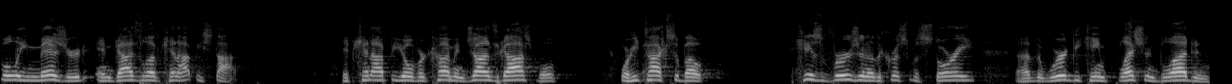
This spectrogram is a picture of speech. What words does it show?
fully measured, and God's love cannot be stopped. It cannot be overcome. In John's gospel, where he talks about his version of the Christmas story, uh, the word became flesh and blood and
